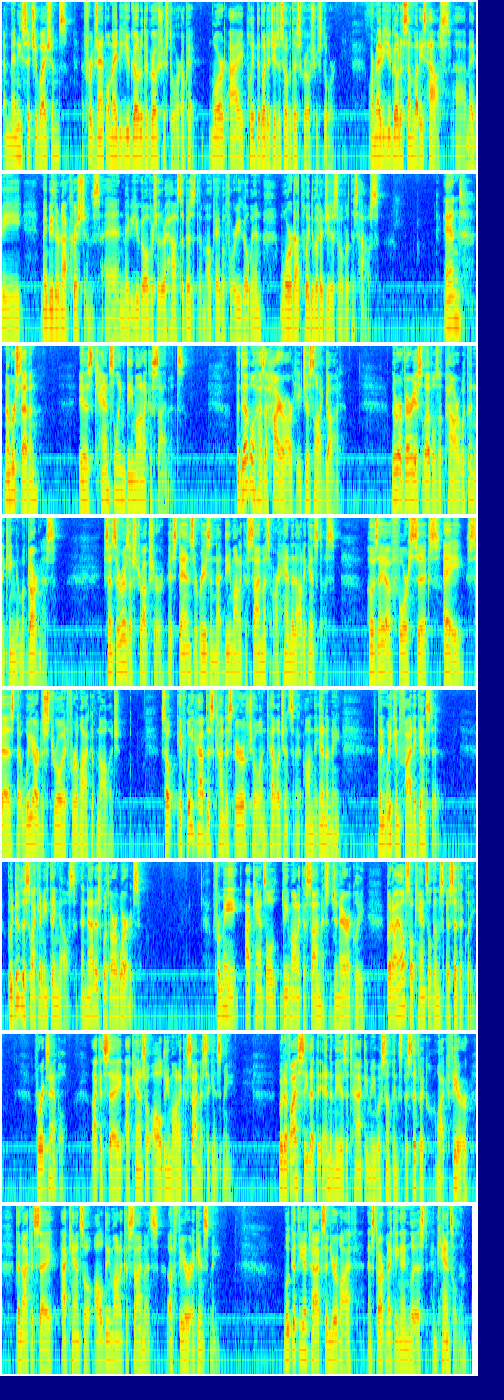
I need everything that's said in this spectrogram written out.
many situations. For example, maybe you go to the grocery store. Okay, Lord, I plead the blood of Jesus over this grocery store. Or maybe you go to somebody's house. Uh, maybe maybe they're not Christians, and maybe you go over to their house to visit them. Okay, before you go in, Lord, I plead the blood of Jesus over this house. And number seven is canceling demonic assignments. The devil has a hierarchy just like God. There are various levels of power within the kingdom of darkness. Since there is a structure, it stands to reason that demonic assignments are handed out against us. Hosea 4 6a says that we are destroyed for a lack of knowledge. So, if we have this kind of spiritual intelligence uh, on the enemy, then we can fight against it. We do this like anything else, and that is with our words. For me, I cancel demonic assignments generically but I also cancel them specifically. For example, I could say, I cancel all demonic assignments against me. But if I see that the enemy is attacking me with something specific, like fear, then I could say, I cancel all demonic assignments of fear against me. Look at the attacks in your life and start making a list and cancel them.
